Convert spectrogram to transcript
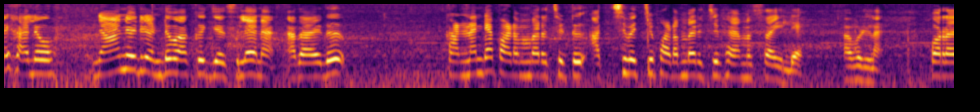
ഹായ് ഹലോ. ഞാനൊരു രണ്ട് വാക്ക് ജസ്ലേന അതായത് കണ്ണന്റെ പടം വരച്ചിട്ട് അച്ച് വെച്ച് പടം വരച്ച് ഫേമസ് ആയില്ലേ അവളിനെ. കുറേ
